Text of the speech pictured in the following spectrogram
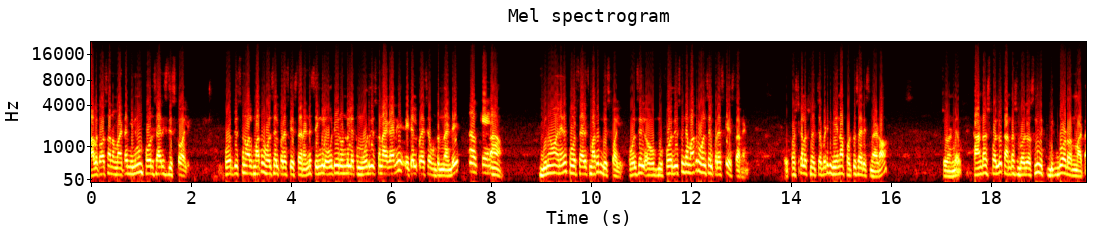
వాళ్ళ కోసం అనమాట మినిమం ఫోర్ సారీస్ తీసుకోవాలి. ఫోర్ తీసుకున్న వాళ్ళకి మాత్రం హోల్సేల్ ప్రైస్ ఇస్తారండి. సింగిల్ ఒకటి రెండు లేక మూడు తీసుకున్నా కానీ రిటైల్ ప్రైస్ ఉంటుందండి. మినిమం అనేది ఫోర్ శారీస్ మాత్రం తీసుకోవాలి. హోల్సేల్ ఫోర్ తీసుకుంటే మాత్రం హోల్సేల్ ప్రైస్కి ఇస్తారండి. ఫస్ట్ కలెక్షన్ వచ్చేప్పటికి వీణా పట్టు శారీస్ మేడం. చూడండి. కాంట్రాస్ట్ పళ్ళు కాంట్రాస్ట్ బ్లౌజ్ వస్తుంది విత్ బిగ్ బోర్డర్ అన్నమాట.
